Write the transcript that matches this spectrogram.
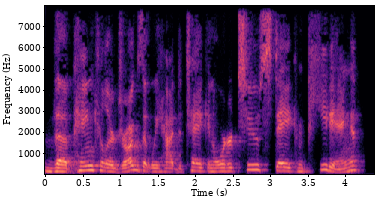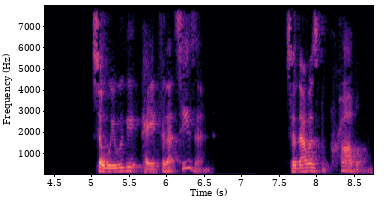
the painkiller drugs that we had to take in order to stay competing so we would get paid for that season. So that was the problem.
